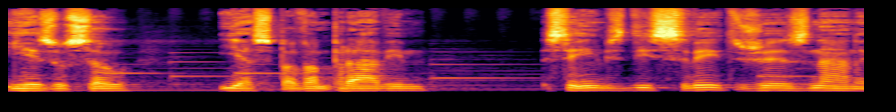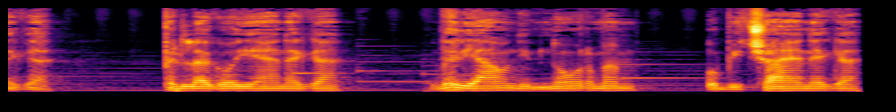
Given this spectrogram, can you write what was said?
Jezusov, jaz pa vam pravim, se jim zdi svet že znanega, prilagojenega, veljavnim normam, običajnega,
